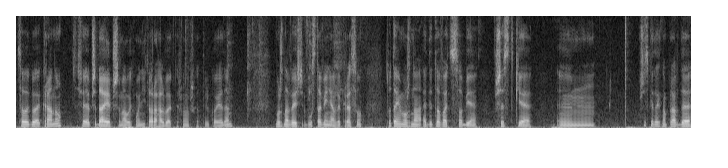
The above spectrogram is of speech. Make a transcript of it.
całego ekranu, co się przydaje przy małych monitorach, albo jak ktoś ma na przykład tylko jeden. Można wejść w ustawienia wykresu. Tutaj można edytować sobie wszystkie wszystkie tak naprawdę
